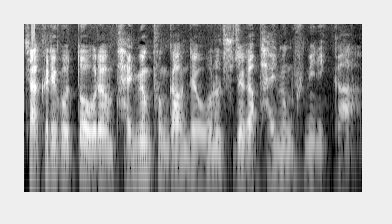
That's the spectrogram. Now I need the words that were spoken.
자 그리고 또 그러면 발명품 가운데 오늘 주제가 발명품이니까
